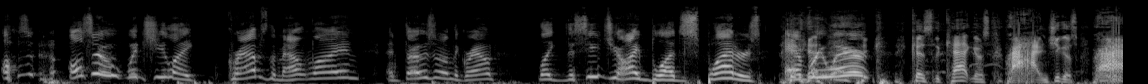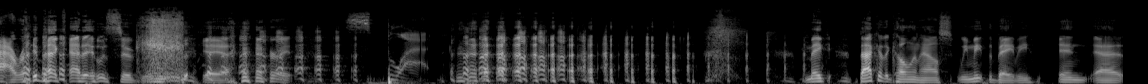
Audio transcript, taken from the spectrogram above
Also, also when she like grabs the mountain lion and throws it on the ground, like the CGI blood splatters everywhere. Because the cat goes rah, and she goes rah right back at it. It was so cute. Yeah, yeah, right. Splat. Make back at the Cullen house. We meet the baby, and uh,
